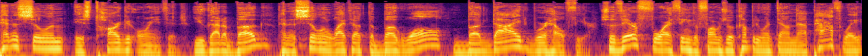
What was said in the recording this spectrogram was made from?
Penicillin is target oriented. You got a bug, penicillin wiped out the bug wall, bug died, we're healthier. So therefore, I think the pharmaceutical company went down that pathway,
